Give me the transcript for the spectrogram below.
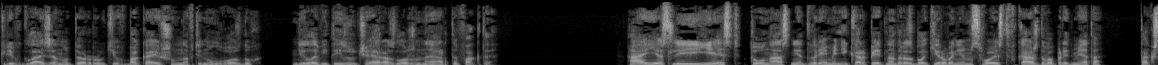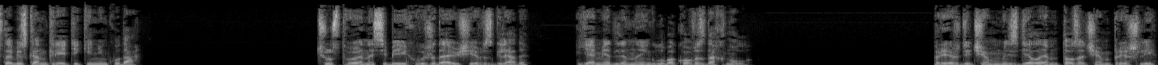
Афилеме». Кривглазян упер руки в бока и шумно втянул воздух, деловито изучая разложенные артефакты. А если и есть, то у нас нет времени корпеть над разблокированием свойств каждого предмета, так что без конкретики никуда. Чувствуя на себе их выжидающие взгляды, я медленно и глубоко вздохнул. Прежде чем мы сделаем то, зачем пришли,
